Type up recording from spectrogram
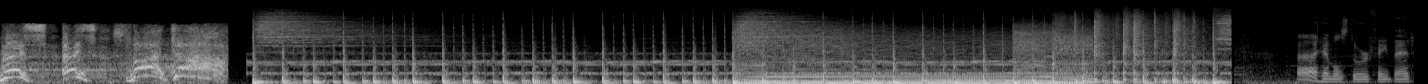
This is Sparta! Ah, Himmelsdorf ain't bad.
